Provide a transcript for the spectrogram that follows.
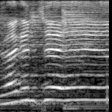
Dragon Tail.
